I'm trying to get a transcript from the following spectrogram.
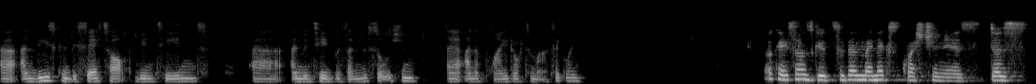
uh, and these can be set up, maintained, and maintained within the solution and applied automatically. Okay, sounds good. So then my next question is, does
